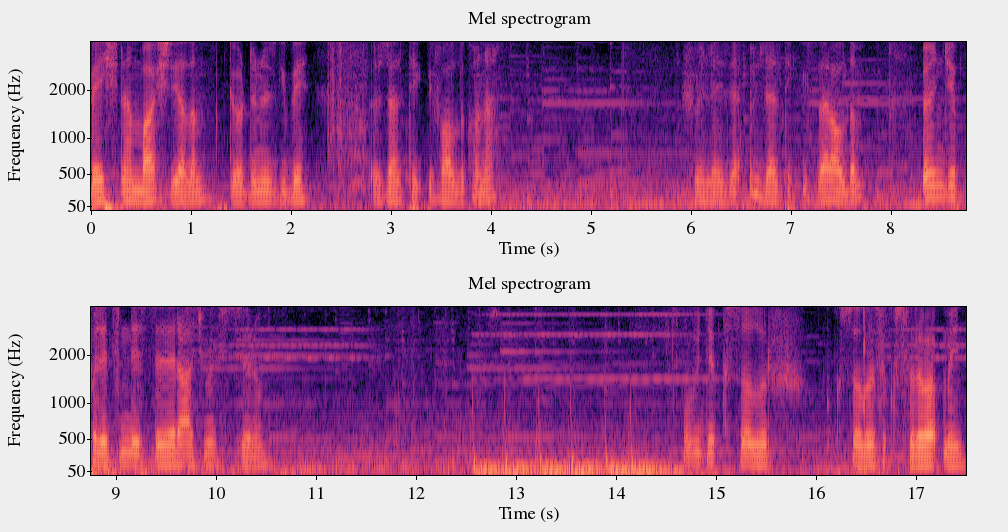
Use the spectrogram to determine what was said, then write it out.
5'ten başlayalım. Gördüğünüz gibi özel teklif aldık ona. Şöyle özel teklifler aldım. Önce platin desteleri açmak istiyorum. Bu video kısa olur. Kısa olursa kusura bakmayın.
